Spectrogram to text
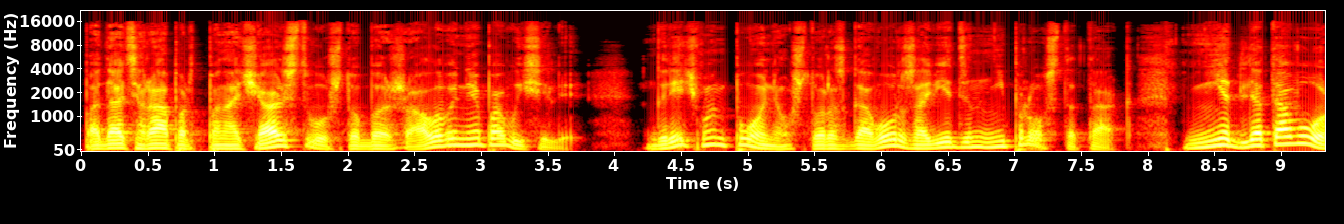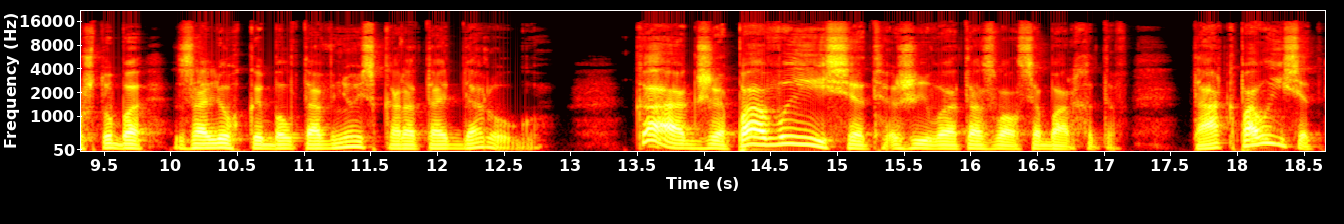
Подать рапорт по начальству, чтобы жалования повысили? Гречман понял, что разговор заведен не просто так, не для того, чтобы за легкой болтовней скоротать дорогу. «Как же, повысят!» — живо отозвался Бархатов. «Так повысят,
